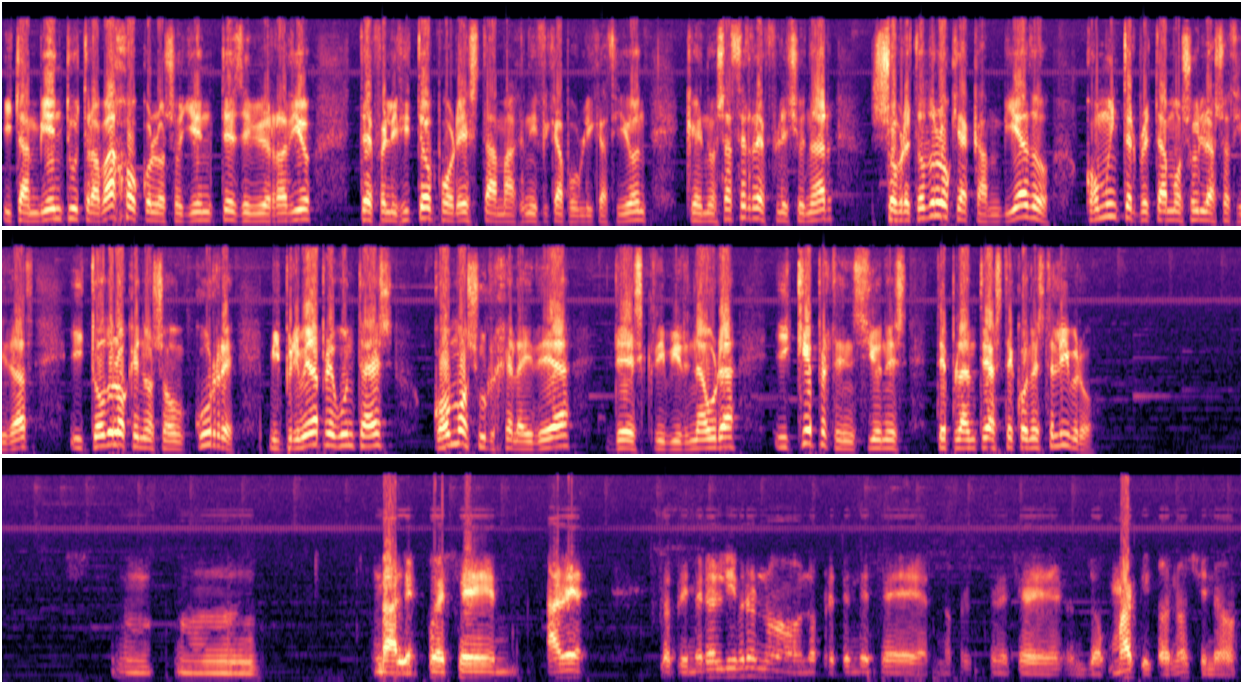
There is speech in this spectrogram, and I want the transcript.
y también tu trabajo con los oyentes de Vive Radio. Te felicito por esta magnífica publicación que nos hace reflexionar sobre todo lo que ha cambiado, cómo interpretamos hoy la sociedad y todo lo que nos ocurre. Mi primera pregunta es, ¿cómo surge la idea de escribir Naura y qué pretensiones te planteaste con este libro? Mm, mm, vale, pues eh, a ver, lo primero el libro no, pretende ser no pretende ser dogmático, ¿no? Sino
